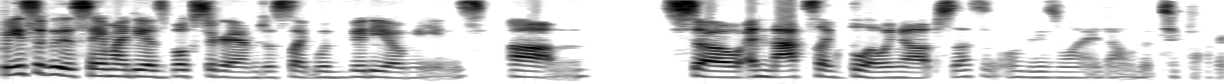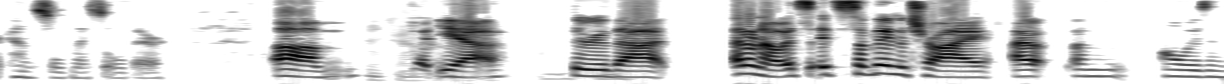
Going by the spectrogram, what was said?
basically the same idea as Bookstagram just like with video means. Um so and that's like blowing up. So that's another reason why I downloaded TikTok. I kind of sold my soul there. Um can- But yeah, through that. I don't know. It's it's something to try. I, I'm always in,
